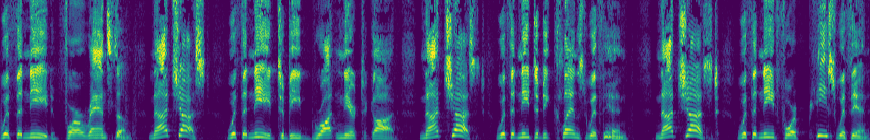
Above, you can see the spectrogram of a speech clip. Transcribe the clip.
with the need for a ransom, not just with the need to be brought near to God, not just with the need to be cleansed within, not just with the need for peace within,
